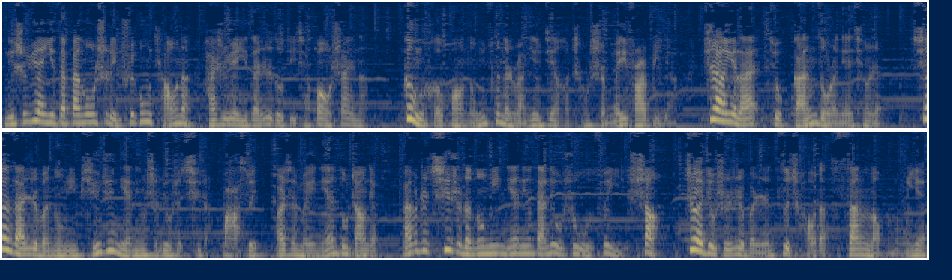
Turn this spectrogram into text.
你是愿意在办公室里吹空调呢，还是愿意在日头底下暴晒呢？更何况农村的软硬件和城市没法比呀。这样一来，就赶走了年轻人。现在日本农民平均年龄是六十七点八岁，而且每年都长点，百分之七十的农民年龄在六十五岁以上。这就是日本人自嘲的三老农业。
